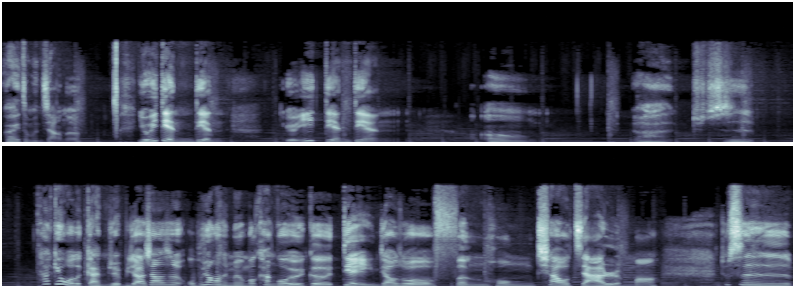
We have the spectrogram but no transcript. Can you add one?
该怎么讲呢？有一点点，有一点点，嗯，啊，就是。他给我的感觉比较像是，我不知道你们有没有看过有一个电影叫做《粉红俏佳人》吗？就是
